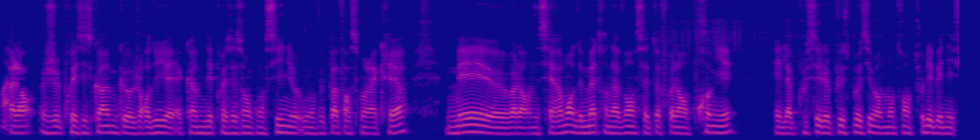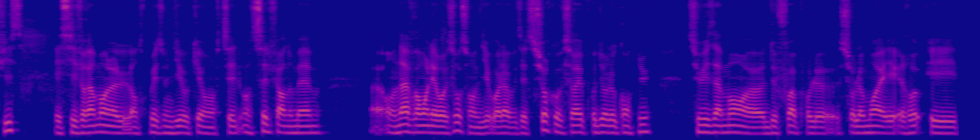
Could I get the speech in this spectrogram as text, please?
Alors, je précise quand même qu'aujourd'hui, il y a quand même des prestations qu'on signe où on veut pas forcément la créa. Mais, euh, voilà, on essaie vraiment de mettre en avant cette offre-là en premier et la pousser le plus possible en montrant tous les bénéfices. Et si vraiment l'entreprise nous dit, OK, on sait, on sait le faire nous-mêmes, euh, on a vraiment les ressources, on dit, voilà, vous êtes sûr que vous saurez produire le contenu suffisamment euh, deux fois pour le, sur le mois et, et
